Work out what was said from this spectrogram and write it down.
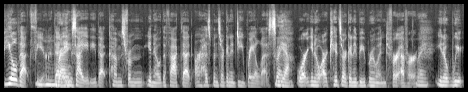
feel that fear, mm-hmm. that Right. anxiety that comes from, you know, the fact that our husbands are going to derail us Right. Yeah. or, you know, our kids are going to be ruined forever. Right. You know, we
